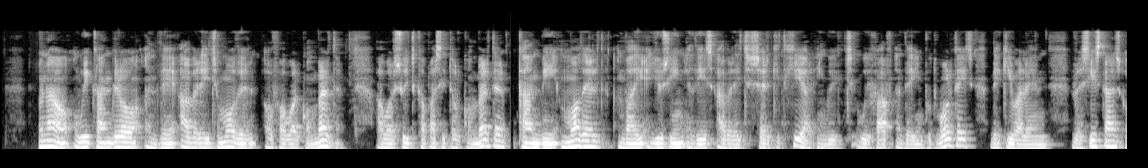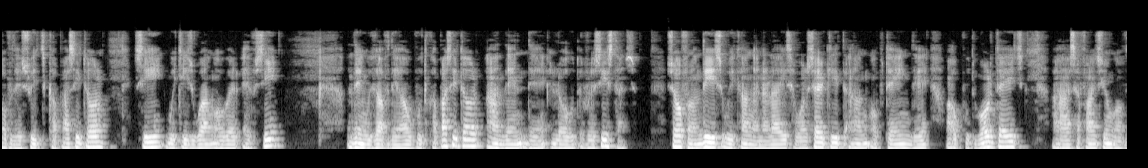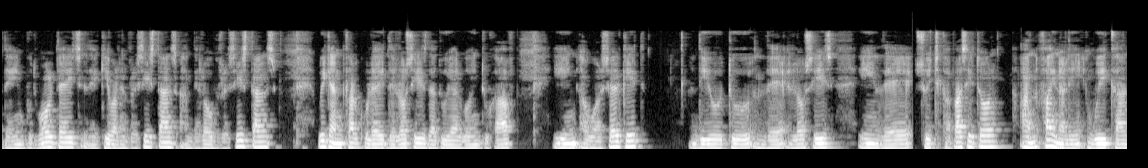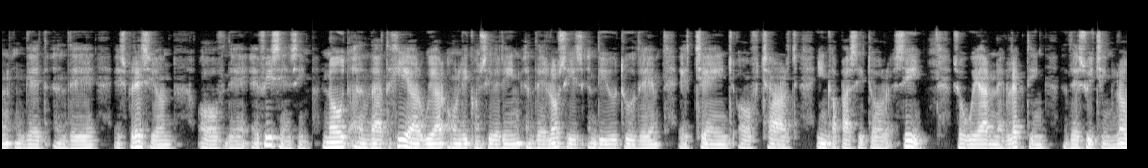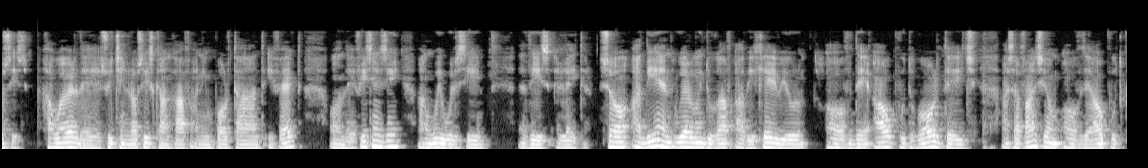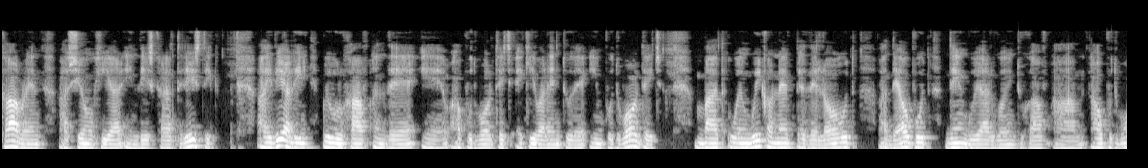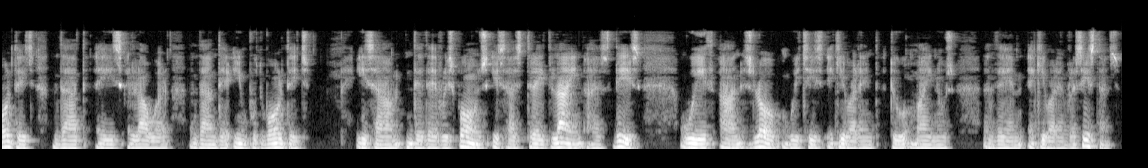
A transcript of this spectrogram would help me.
So now we can draw the average model of our converter. Our switch capacitor converter can be modeled by using this average circuit here in which we have the input voltage, the equivalent resistance of the switch capacitor C which is 1 over Fc then we have the output capacitor and then the load resistance. So from this we can analyze our circuit and obtain the output voltage as a function of the input voltage, the equivalent resistance and the load resistance. We can calculate the losses that we are going to have in our circuit due to the losses in the switch capacitor. And finally, we can get the expression of the efficiency. Note uh, that here we are only considering the losses due to the uh, exchange of charge in capacitor C, so we are neglecting the switching losses. However, the switching losses can have an important effect on the efficiency and we will see this later. So at the end we are going to have a behavior of the output voltage as a function of the output current as shown here in this characteristic. Ideally we will have the uh, output voltage equivalent to the input voltage but when we connect the load at the output then we are going to have an output voltage that is lower than the input voltage is um, the, the response is a straight line as this with a slope which is equivalent to minus the equivalent resistance.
